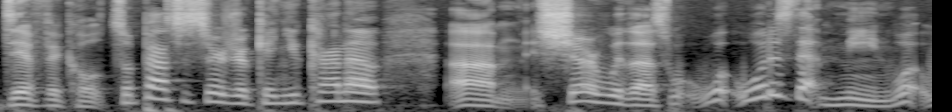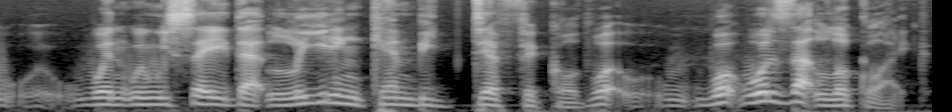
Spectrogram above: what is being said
difficult. So, Pastor Sergio, can you kind of um, share with us what, what does that mean? What when when we say that leading can be difficult? What what what does that look like?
